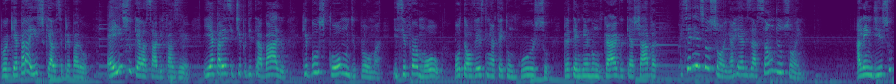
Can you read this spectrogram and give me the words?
porque é para isso que ela se preparou. É isso que ela sabe fazer e é para esse tipo de trabalho que buscou um diploma e se formou, ou talvez tenha feito um curso pretendendo um cargo que achava que seria seu sonho, a realização de um sonho. Além disso,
